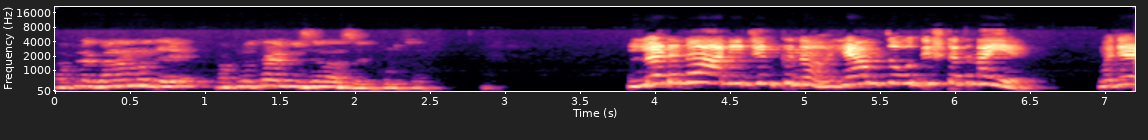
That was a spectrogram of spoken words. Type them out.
आपल्या गणामध्ये आपलं काय विजन असेल पुढचं? लढणं आणि जिंकणं हे आमचं उद्दिष्टच नाहीये. म्हणजे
